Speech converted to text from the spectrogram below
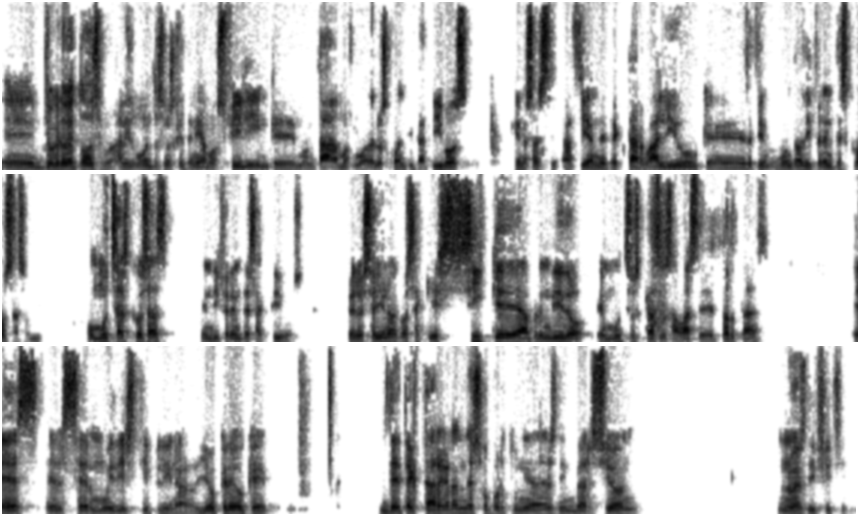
eh, yo creo que todos ha habido momentos en los que teníamos feeling, que montábamos modelos cuantitativos que nos hacían detectar value, que es decir, hemos montado diferentes cosas o, o, muchas cosas en diferentes activos. Pero si hay una cosa que sí que he aprendido en muchos casos a base de tortas, es el ser muy disciplinado. Yo creo que detectar grandes oportunidades de inversión no es difícil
